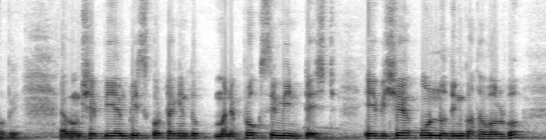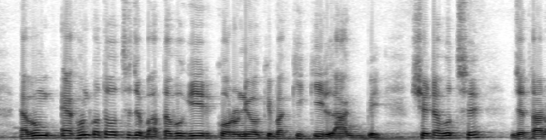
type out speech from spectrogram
হবে। এবং সেই পিএমটি স্কোরটা কিন্তু মানে প্রক্সিমিন টেস্ট এই বিষয়ে অন্য দিন কথা বলব। এবং এখন কথা হচ্ছে যে বাতাভোগীর করণীয় কি বা কী কী লাগবে, সেটা হচ্ছে যে তার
